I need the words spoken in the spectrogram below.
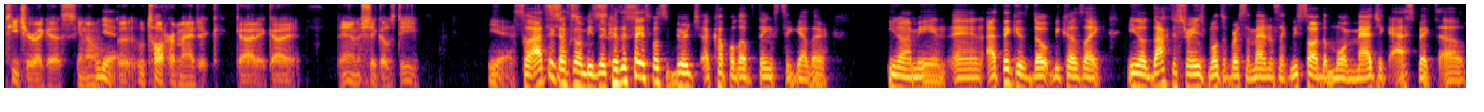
teacher, I guess, you know, Yeah. the- who taught her magic. Got it, got it. Damn, this shit goes deep. Yeah, so I think that's going to be good because they say it's supposed to bridge a couple of things together. You know what I mean? And I think it's dope because, like, you know, Doctor Strange, Multiverse of Madness, like we saw the more magic aspect of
